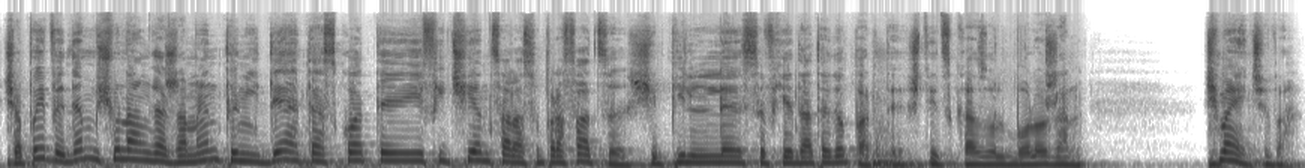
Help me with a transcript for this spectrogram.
Și apoi vedem și un angajament în ideea de a scoate eficiența la suprafață și pilele să fie date deoparte. Știți cazul Bolojan. Și mai e ceva.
